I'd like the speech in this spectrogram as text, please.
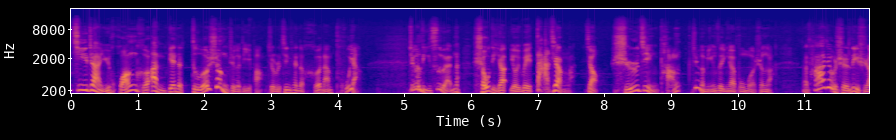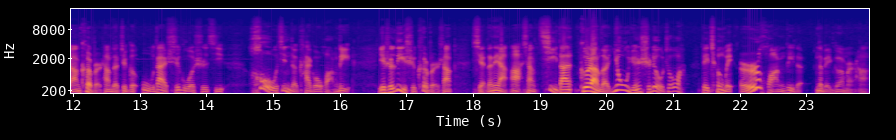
激战于黄河岸边的德胜这个地方，就是今天的河南濮阳。这个李嗣源呢，手底下有一位大将啊，叫。石敬瑭这个名字应该不陌生啊，那他就是历史上课本上的这个五代十国时期后晋的开国皇帝，也是历史课本上写的那样啊，像契丹割让了幽云十六州啊，被称为儿皇帝的那位哥们儿哈。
